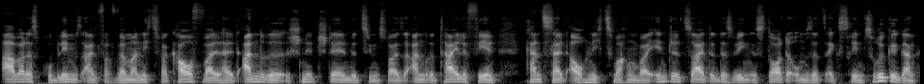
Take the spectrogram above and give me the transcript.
aber das Problem ist einfach, wenn man nichts verkauft, weil halt andere Schnittstellen beziehungsweise andere Teile fehlen, kannst halt auch nichts machen bei Intels Seite. Deswegen ist dort der Umsatz extrem zurückgegangen.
